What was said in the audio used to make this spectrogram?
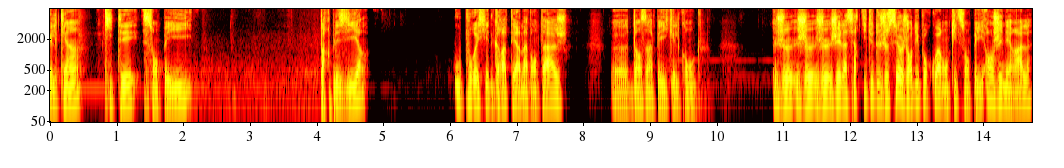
quelqu'un quitter son pays par plaisir ou pour essayer de gratter un avantage euh, dans un pays quelconque. Je- je- J'ai la certitude, je sais aujourd'hui pourquoi on quitte son pays. En général,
